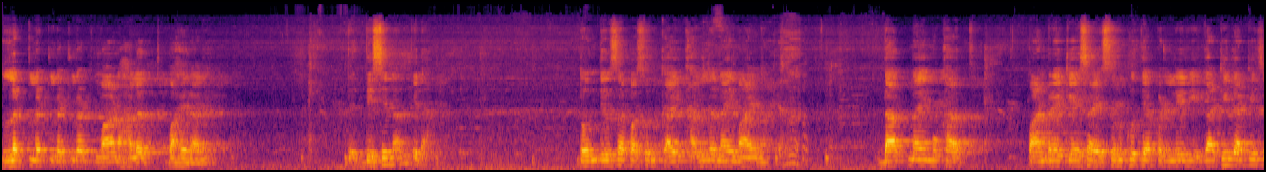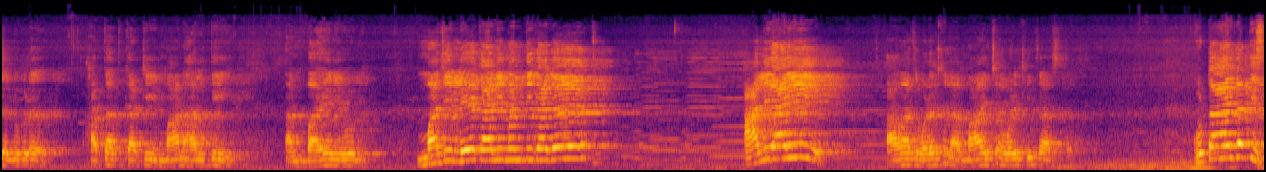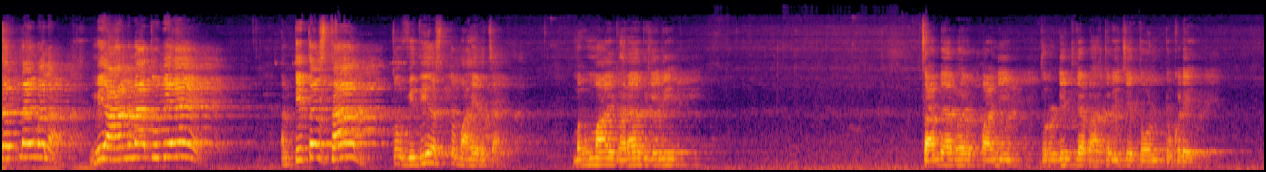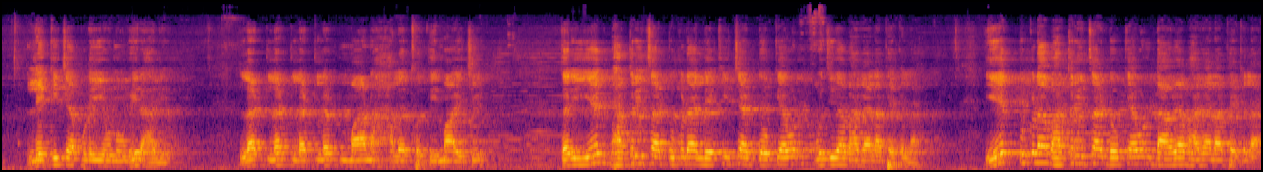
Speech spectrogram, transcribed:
लटलट लटलट मान हालत बाहेर आली. ते दिसेना तिला. दोन दिवसापासून काही खाल्लं नाही मायनं. दात नाही मुखात. पांढरे केस आहे सुरकुत्या पडलेली. गाठी गाठीचं लुगडं. हातात काठी मान हालती. आणि बाहेर येऊन माझी लेक आली म्हणती का ग? आली आई आवाज ओळखला मायच्या ओळखीचा असत. कुठं आहे ग दिसत नाही मला? मी अंगणात उभी आहे. आणि तिथंच थांब. तो विधी असतो माहेरचा. मग माय घरात गेली. तांब्याभर पाणी दुर्डीतल्या भाकरीचे दोन तुकडे. लेकीच्या पुढे येऊन उभी राहिली. लट लट लट लट मान हालत होती मायची. तरी एक भाकरीचा तुकडा लेकीच्या डोक्यावरून उजव्या भागाला फेकला. एक तुकडा भाकरीचा डोक्यावरून डाव्या भागाला फेकला.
